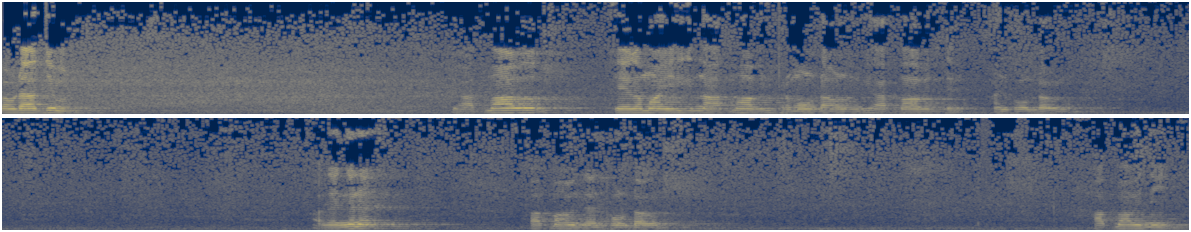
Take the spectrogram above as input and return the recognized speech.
അവിടെ ആദ്യം ആത്മാവ് ഏകമായിരിക്കുന്ന ആത്മാവിൽ ഭ്രമം ഉണ്ടാവണമെങ്കിൽ ആത്മാവിന്റെ അനുഭവം ഉണ്ടാവണം. അതെങ്ങനെ ആത്മാവിന്റെ അനുഭവം ഉണ്ടാകും? ആത്മാവിനെ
